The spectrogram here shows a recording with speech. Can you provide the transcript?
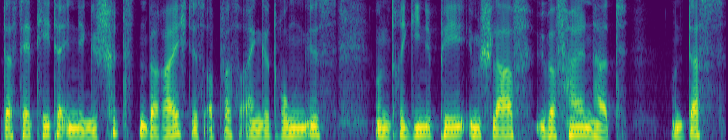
dass der Täter in den geschützten Bereich des Opfers eingedrungen ist und Regine P. im Schlaf überfallen hat. Und das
